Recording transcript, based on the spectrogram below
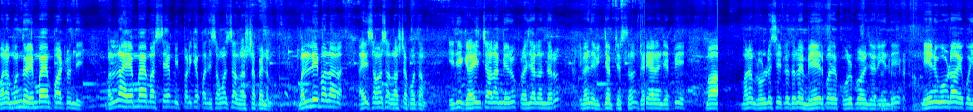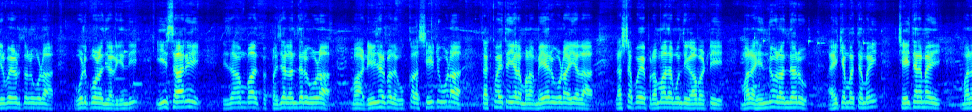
మన ముందు ఎంఐఎం పార్టీ ఉంది. మళ్ళీ ఎంఐఎం వస్తే ఇప్పటికే పది సంవత్సరాలు నష్టపోయినాం. మళ్ళీ మళ్ళీ ఐదు సంవత్సరాలు నష్టపోతాం. ఇది గ్రహించాలా మీరు ప్రజలందరూ? ఇవన్నీ విజ్ఞప్తి చేస్తున్నాం. చేయాలని చెప్పి మా మనం రెండు సీట్లతోనే మేయర్ పదవి కోల్పోవడం జరిగింది. నేను కూడా ఒక ఇరవై ఏడుతో కూడా ఓడిపోవడం జరిగింది. ఈసారి నిజామాబాద్ ప్రజలందరూ కూడా మా డివిజన్ ప్రజలు ఒక్క సీటు కూడా తక్కువైతే ఇవాళ మన మేయర్ కూడా ఇవాళ నష్టపోయే ప్రమాదం ఉంది కాబట్టి మన హిందువులందరూ ఐకమత్యమై చైతన్యమై మన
